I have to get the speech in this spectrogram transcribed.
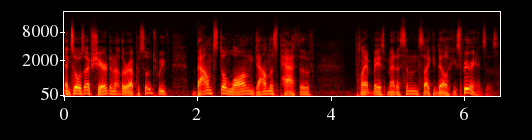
And so, as I've shared in other episodes, we've bounced along down this path of plant based medicine and psychedelic experiences.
